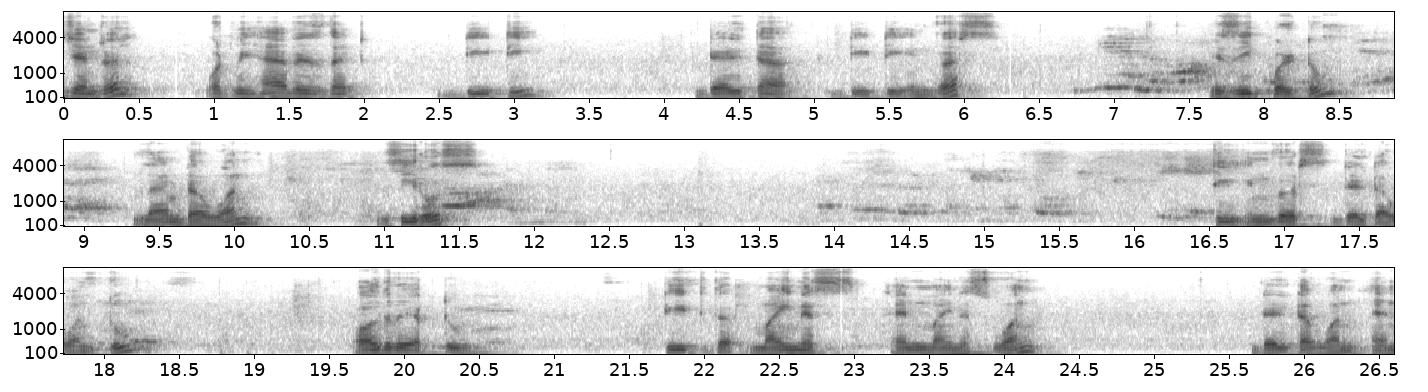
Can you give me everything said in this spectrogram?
general what we have is that dt delta dt inverse is equal to lambda 1 zeros T inverse delta 1 2 all the way up to T to the minus n minus 1 delta 1 n.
